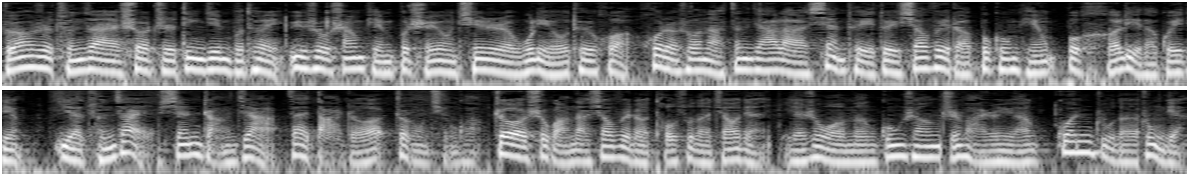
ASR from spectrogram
主要是存在设置定金不退、预售商品不使用七日无理由退货，或者说呢增加了限退，对消费者不公平、不合理的规定，也存在先涨价再打折。这种情况，这是广大消费者投诉的焦点，也是我们工商执法人员关注的重点。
